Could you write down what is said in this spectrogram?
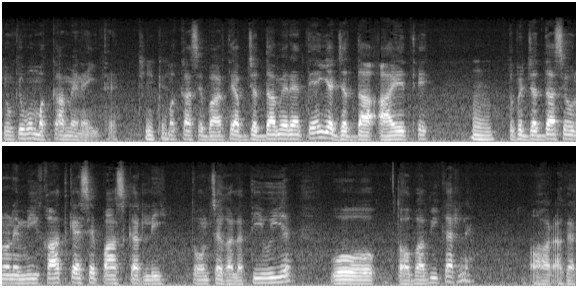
क्योंकि वो मक्का में नहीं थे ठीक है मक्का से बाहर थे अब जद्दा में रहते हैं या जद्दा आए थे तो फिर जद्दा से उन्होंने मीकात कैसे पास कर ली तो उनसे गलती हुई है वो तौबा भी कर लें। और अगर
